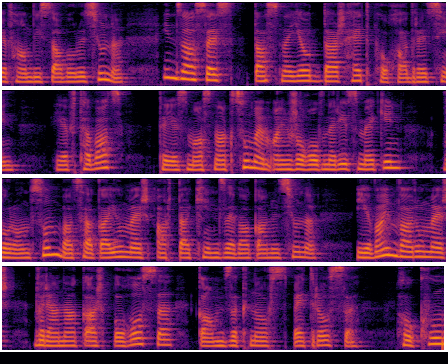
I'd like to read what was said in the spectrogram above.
եւ հանդիսավորությունը ինձ ասես 17 դար հետ փոխադրեցին եւ թվաց, թե ես մասնակցում եմ այն ժողովներից մեկին, որոնցում բացակայում էր արտաքին ձևականությունը եւ այն վարում էր վրանակար Պողոսը կամ ձկնորս Պետրոսը հոգու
